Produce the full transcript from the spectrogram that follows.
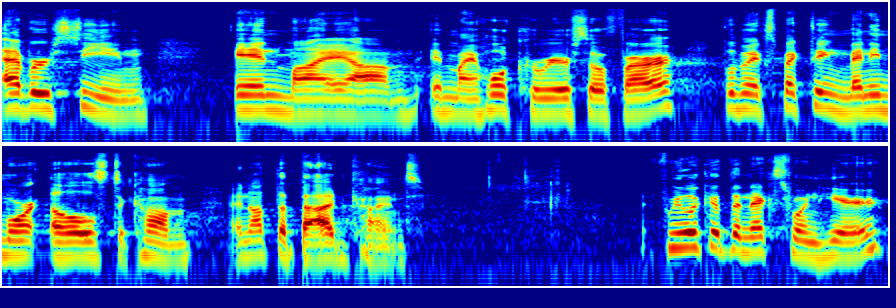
ever seen in my, um, in my whole career so far. I'm expecting many more L's to come, and not the bad kind. If we look at the next one here,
